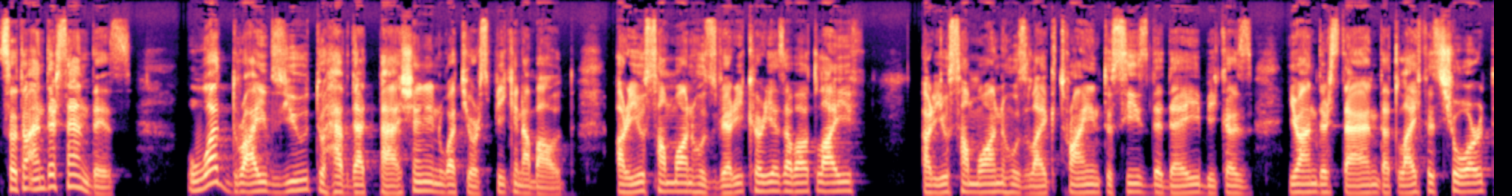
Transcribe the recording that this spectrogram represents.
So, to understand this, what drives you to have that passion in what you're speaking about? Are you someone who's very curious about life? Are you someone who's like trying to seize the day because you understand that life is short,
